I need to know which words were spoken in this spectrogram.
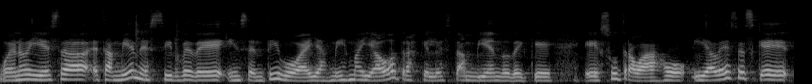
Bueno, y esa eh, también les sirve de incentivo a ellas mismas y a otras que lo están viendo de que es su trabajo. Y a veces que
